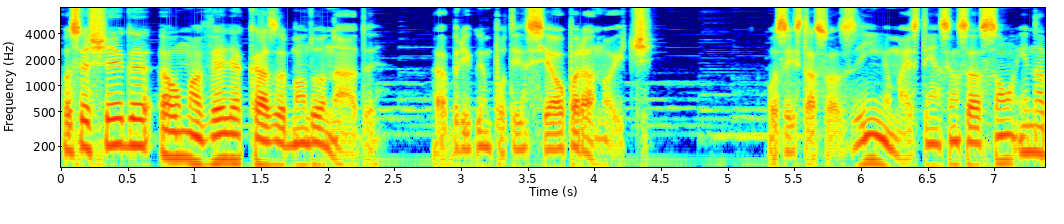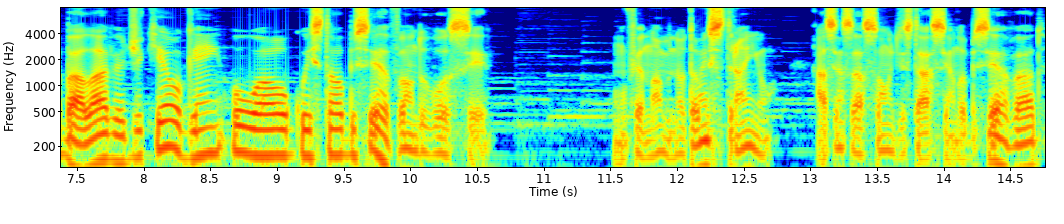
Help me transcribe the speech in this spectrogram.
Você chega a uma velha casa abandonada, abrigo em potencial para a noite. Você está sozinho, mas tem a sensação inabalável de que alguém ou algo está observando você. Um fenômeno tão estranho, a sensação de estar sendo observado,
